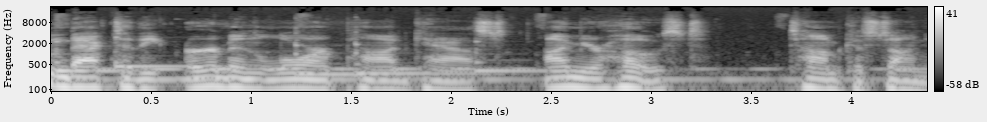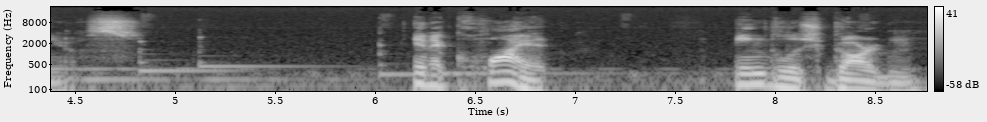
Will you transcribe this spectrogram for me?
Welcome back to the Urban Lore Podcast. I'm your host, Tom Castaños. In a quiet English garden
